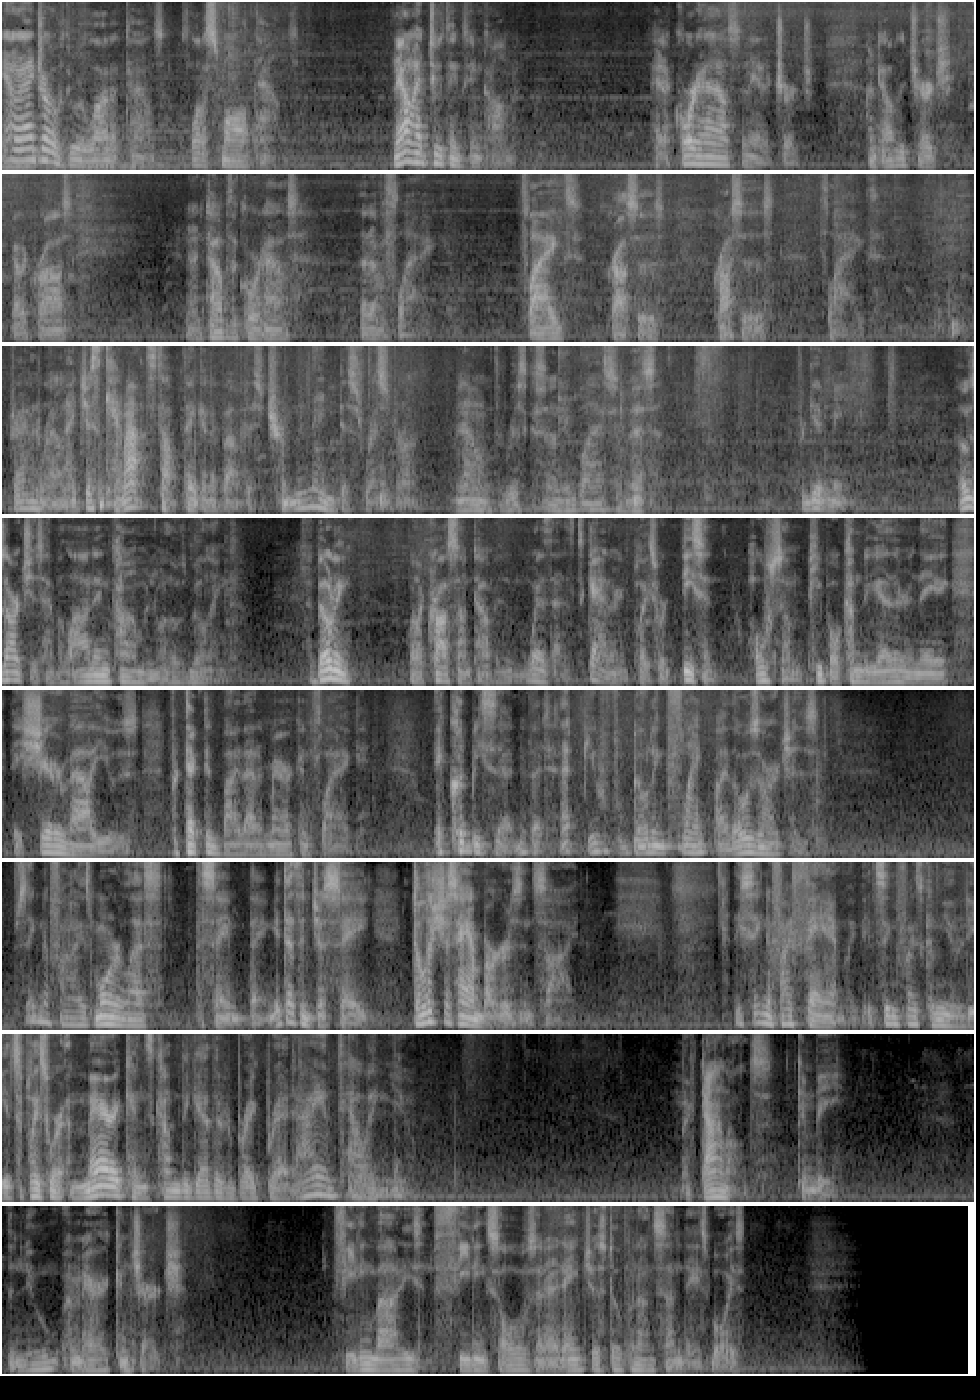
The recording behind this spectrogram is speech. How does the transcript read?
You know, I drove through a lot of towns, a lot of small towns. And they all had two things in common. They had a courthouse and they had a church. On top of the church, you got a cross. And on top of the courthouse, they'd have a flag. Flags, crosses, crosses, flags. Driving around, I just cannot stop thinking about this tremendous restaurant. Now, at the risk of sounding blasphemous, forgive me. Those arches have a lot in common with those buildings. A building with a cross on top, what is that? It's a gathering place where decent, wholesome people come together and they, they share values protected by that American flag. It could be said that that beautiful building flanked by those arches signifies more or less the same thing. It doesn't just say delicious hamburgers inside. They signify family. It signifies community. It's a place where Americans come together to break bread. I am telling you, McDonald's can be the new American church. Feeding bodies and feeding souls, and it ain't just open on Sundays, boys.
